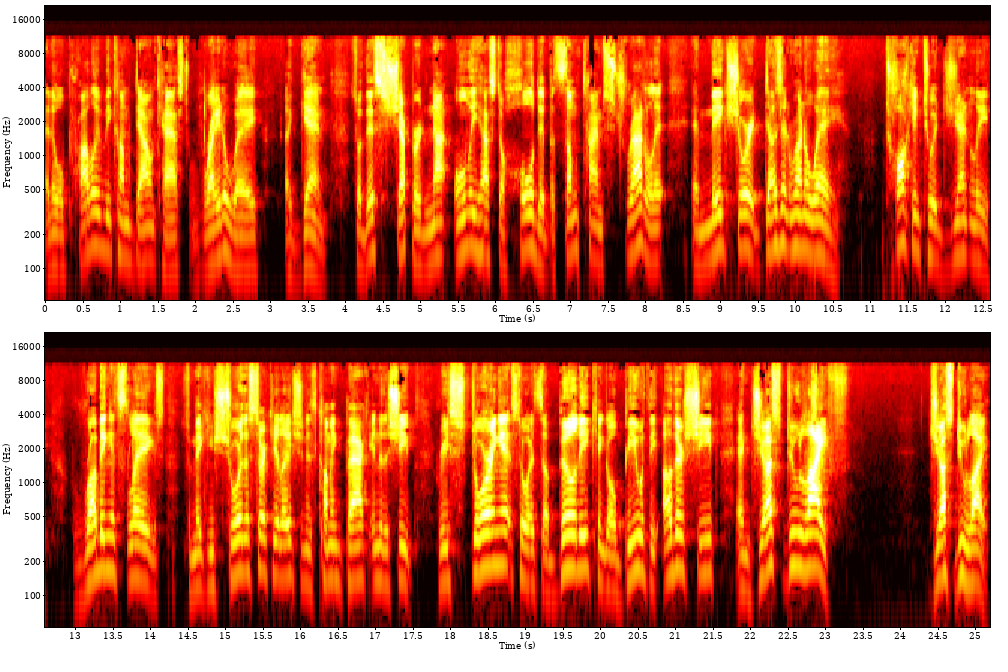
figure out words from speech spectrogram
and they will probably become downcast right away again. So this shepherd not only has to hold it, but sometimes straddle it and make sure it doesn't run away. Talking to it gently, rubbing its legs, so making sure the circulation is coming back into the sheep, restoring it so its ability can go be with the other sheep and just do life. Just do life.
